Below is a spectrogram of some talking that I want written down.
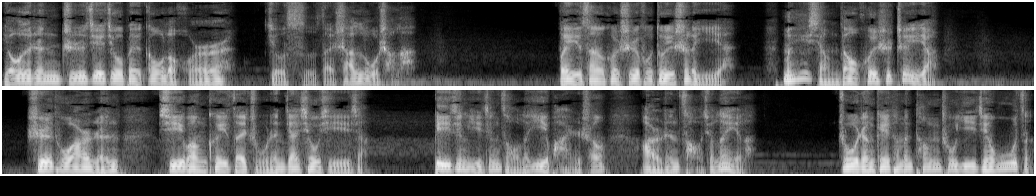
有的人直接就被勾了魂儿，就死在山路上了。魏三和师傅对视了一眼，没想到会是这样。师徒二人希望可以在主人家休息一下，毕竟已经走了一晚上，二人早就累了。主人给他们腾出一间屋子，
